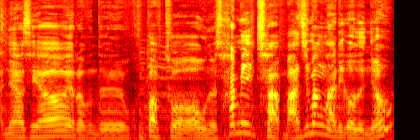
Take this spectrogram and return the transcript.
안녕하세요 여러분들. 국밥 투어 오늘 3일차 마지막 날이거든요.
